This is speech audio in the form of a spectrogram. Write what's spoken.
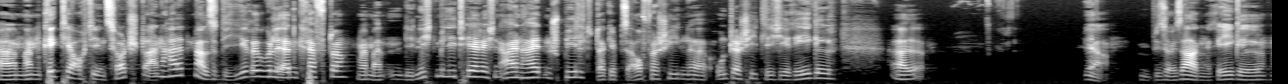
Äh, man kriegt ja auch die Insurged-Einheiten, also die irregulären Kräfte, wenn man die nicht militärischen Einheiten spielt. Da gibt es auch verschiedene unterschiedliche Regel, äh, ja, wie soll ich sagen, Regel,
